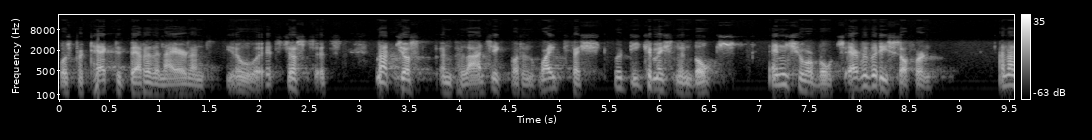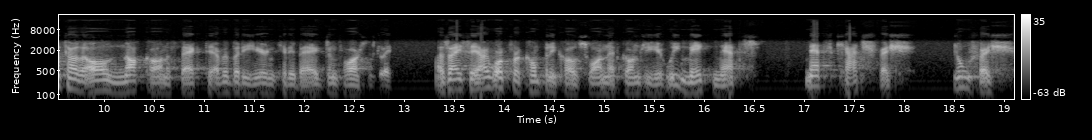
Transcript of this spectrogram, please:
was protected better than Ireland. You know, it's just, it's not just in pelagic, but in whitefish. We're decommissioning boats, inshore boats. Everybody's suffering. And that's how the all knock-on effect to everybody here in Killybegs, unfortunately. As I say, I work for a company called Swan Net Gundry here. We make nets. Nets catch fish. No fish,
